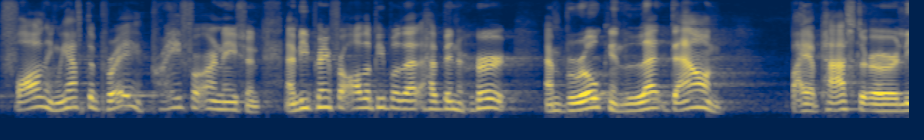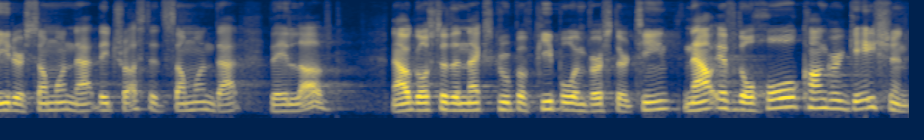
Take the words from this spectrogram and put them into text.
falling. We have to pray. Pray for our nation and be praying for all the people that have been hurt and broken, let down by a pastor or a leader, someone that they trusted, someone that they loved. Now it goes to the next group of people in verse 13. Now, if the whole congregation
